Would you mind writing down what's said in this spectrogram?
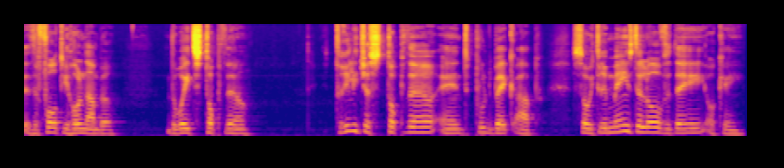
the 40 whole number, the way it stopped there. It really just stopped there and pulled back up. So it remains the low of the day. Okay,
